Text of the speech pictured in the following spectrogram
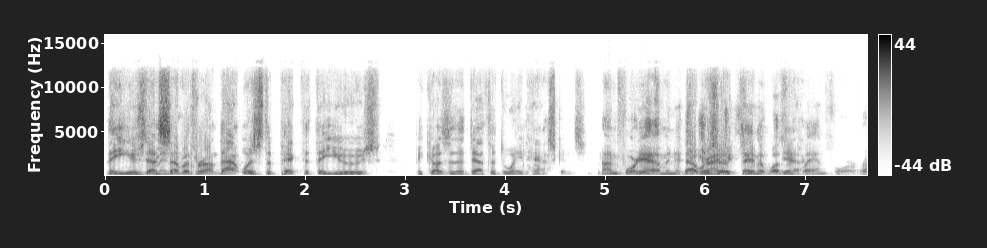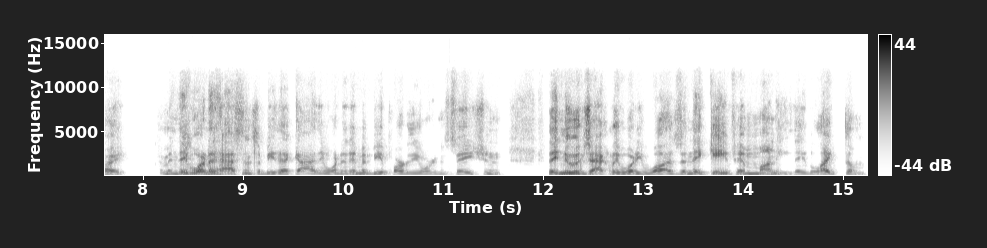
they used that I mean- seventh round. That was the pick that they used because of the death of Dwayne Haskins. Unfortunately, yeah. I mean, it's That a tragic thing tip- that wasn't yeah. planned for. Right. I mean, they wanted Haskins to be that guy. They wanted him to be a part of the organization. They knew exactly what he was, and they gave him money. They liked him,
